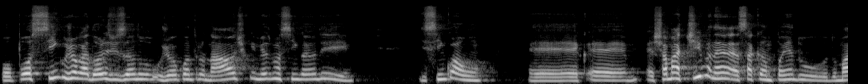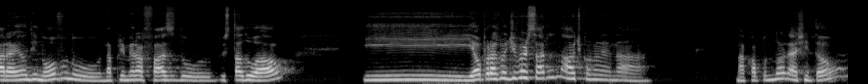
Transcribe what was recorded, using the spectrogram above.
poupou cinco jogadores visando o jogo contra o Náutico e mesmo assim ganhou de, de 5 a 1 é, é, é, chamativa, né, essa campanha do, do Maranhão de novo no, na primeira fase do, do estadual e é o próximo adversário do Náutico, né, na, na Copa do Nordeste. Então,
